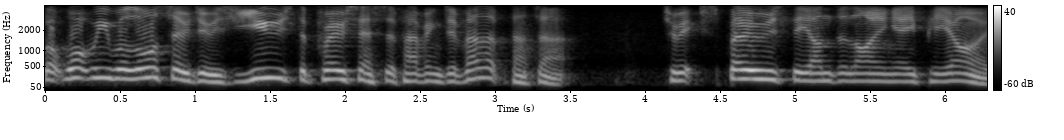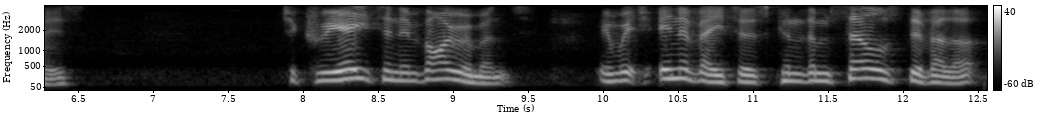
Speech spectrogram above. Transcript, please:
But what we will also do is use the process of having developed that app to expose the underlying APIs to create an environment in which innovators can themselves develop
